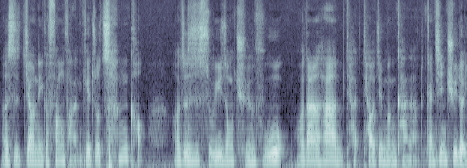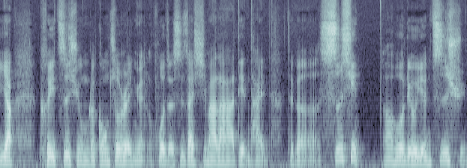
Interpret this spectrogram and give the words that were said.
而是教你一个方法，你可以做参考啊，这是属于一种群服务哦，当然它的条条件门槛啊，感兴趣的一样可以咨询我们的工作人员，或者是在喜马拉雅电台这个私信啊或留言咨询。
